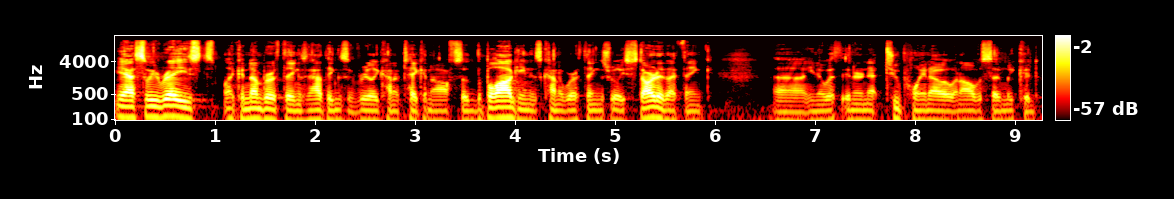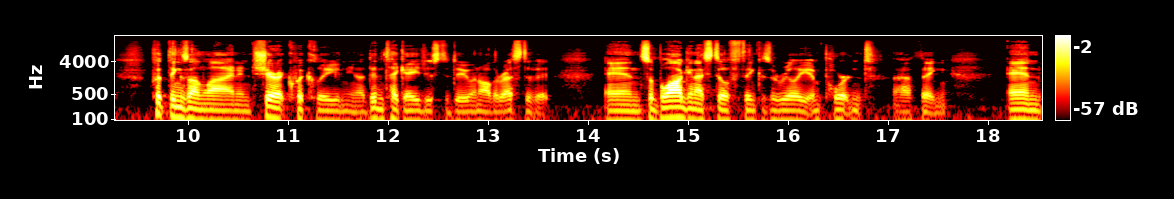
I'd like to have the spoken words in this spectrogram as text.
Yeah, so we raised like a number of things, and how things have really kind of taken off. So the blogging is kind of where things really started, I think. Uh, you know, with Internet 2.0, and all of a sudden we could put things online and share it quickly, and you know, it didn't take ages to do, and all the rest of it. And so blogging, I still think, is a really important uh, thing and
